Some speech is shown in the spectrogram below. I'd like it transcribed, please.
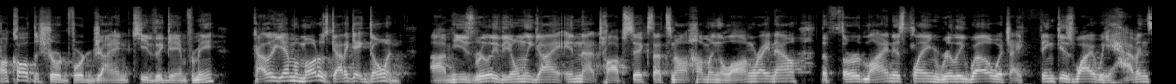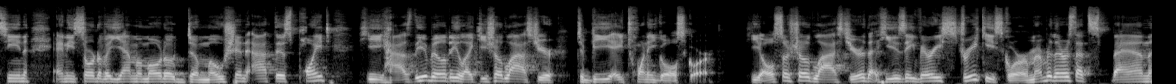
I'll call it the Sherwood Ford giant key to the game for me. Kailer Yamamoto's got to get going. Um, he's really the only guy in that top six that's not humming along right now. The third line is playing really well, which I think is why we haven't seen any sort of a Yamamoto demotion at this point. He has the ability, like he showed last year, to be a 20 goal scorer. He also showed last year that he is a very streaky scorer. Remember, there was that span,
